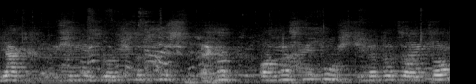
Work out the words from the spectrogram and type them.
jak się nie zgodzisz, to przecież on nas nie puści. No to co, co?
